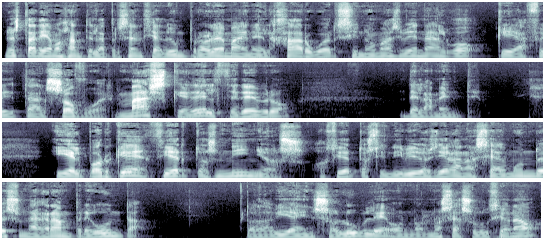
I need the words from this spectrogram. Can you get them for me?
no estaríamos ante la presencia de un problema en el hardware, sino más bien algo que afecta al software, más que del cerebro, de la mente. Y el por qué ciertos niños o ciertos individuos llegan hacia el mundo es una gran pregunta, todavía insoluble o no, no se ha solucionado.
